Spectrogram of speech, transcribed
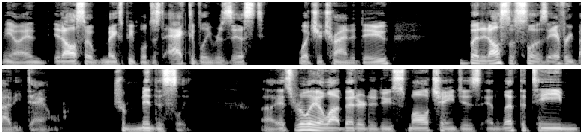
you know, and it also makes people just actively resist what you're trying to do. but it also slows everybody down tremendously. Uh, it's really a lot better to do small changes and let the team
